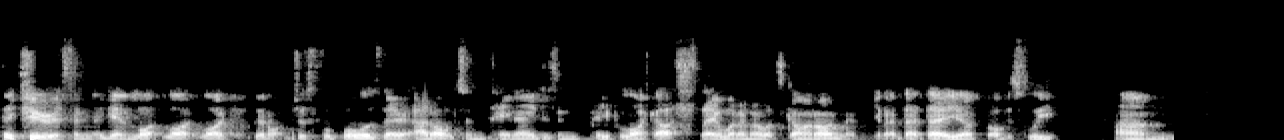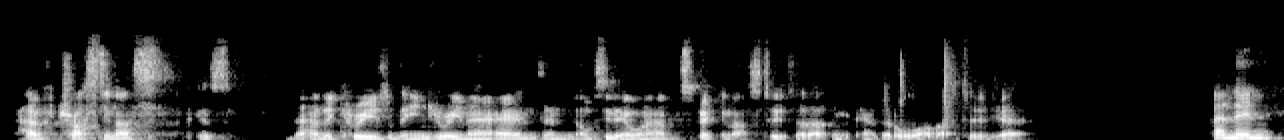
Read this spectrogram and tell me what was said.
they're curious, and again, like like like they're not just footballers; they're adults and teenagers and people like us. They want to know what's going on, and you know that they have obviously um, have trust in us because they have their careers with the injury in their hands, and obviously they want to have respect in us too. So I think it pans out all like that too. Yeah. And then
